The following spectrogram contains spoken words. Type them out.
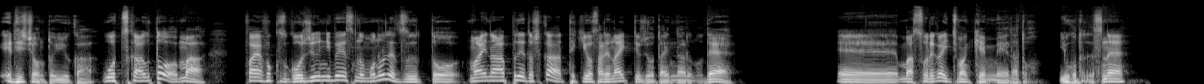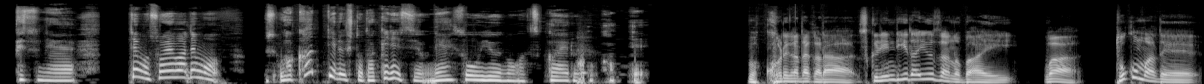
エディションというか、を使うと、まあ、Firefox 52ベースのものでずっとマイナーアップデートしか適用されないっていう状態になるので、えー、まあそれが一番賢明だということですね。ですね。でもそれはでも、分かってる人だけですよね。そういうのが使えるとかって。まあこれがだから、スクリーンリーダーユーザーの場合は、どこまで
